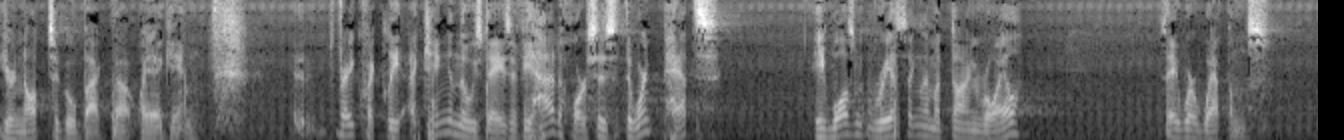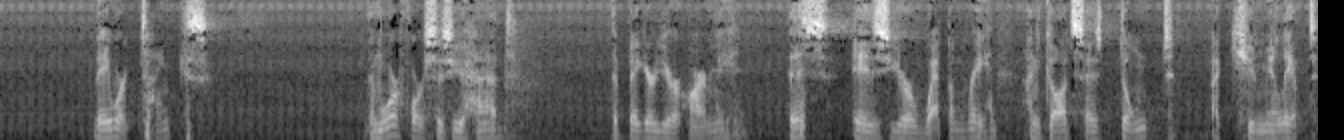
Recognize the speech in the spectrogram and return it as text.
you're not to go back that way again. Very quickly, a king in those days, if he had horses, they weren't pets. He wasn't racing them at Down Royal. They were weapons. They were tanks. The more horses you had, the bigger your army. This is your weaponry. And God says, don't accumulate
